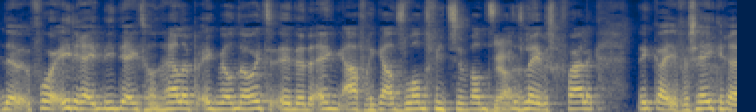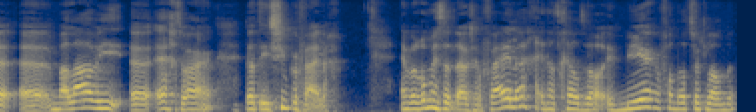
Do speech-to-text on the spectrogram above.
de, voor iedereen die denkt van help, ik wil nooit in een eng Afrikaans land fietsen, want Ja. dat is levensgevaarlijk. Ik kan je verzekeren, eh, Malawi, eh, echt waar, dat is super veilig. En waarom is dat nou zo veilig? En dat geldt wel in meer van dat soort landen.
